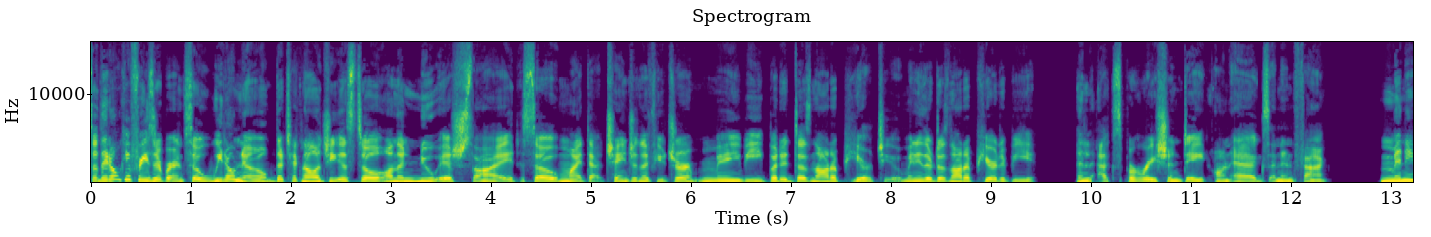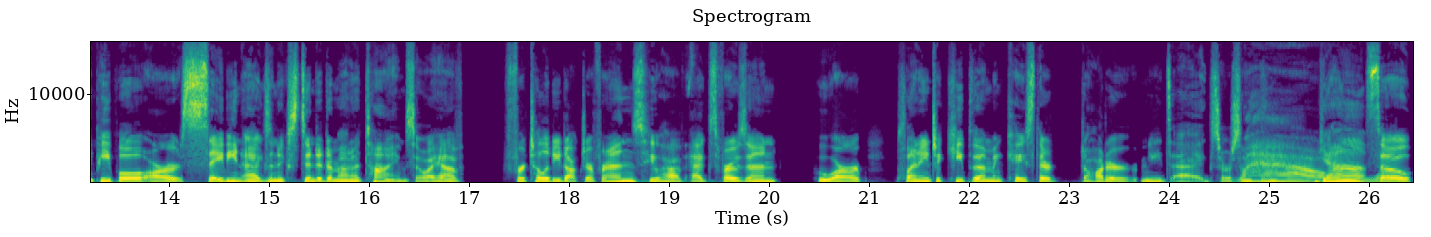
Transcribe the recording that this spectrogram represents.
So they don't get freezer burn. So we don't know. The technology is still on the new-ish side. So might that change in the future? Maybe, but it does not appear to. Meaning there does not appear to be an expiration date on eggs. And in fact, many people are saving eggs an extended amount of time. So I have fertility doctor friends who have eggs frozen who are planning to keep them in case their daughter needs eggs or something. Wow. Yeah. So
